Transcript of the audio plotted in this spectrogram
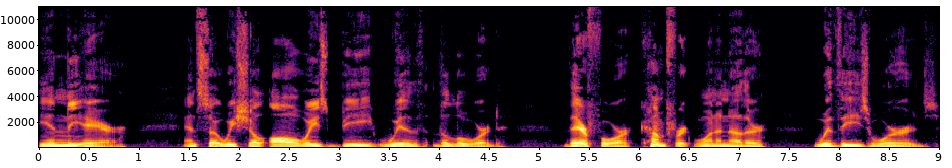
in the air and so we shall always be with the Lord. Therefore, comfort one another with these words.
